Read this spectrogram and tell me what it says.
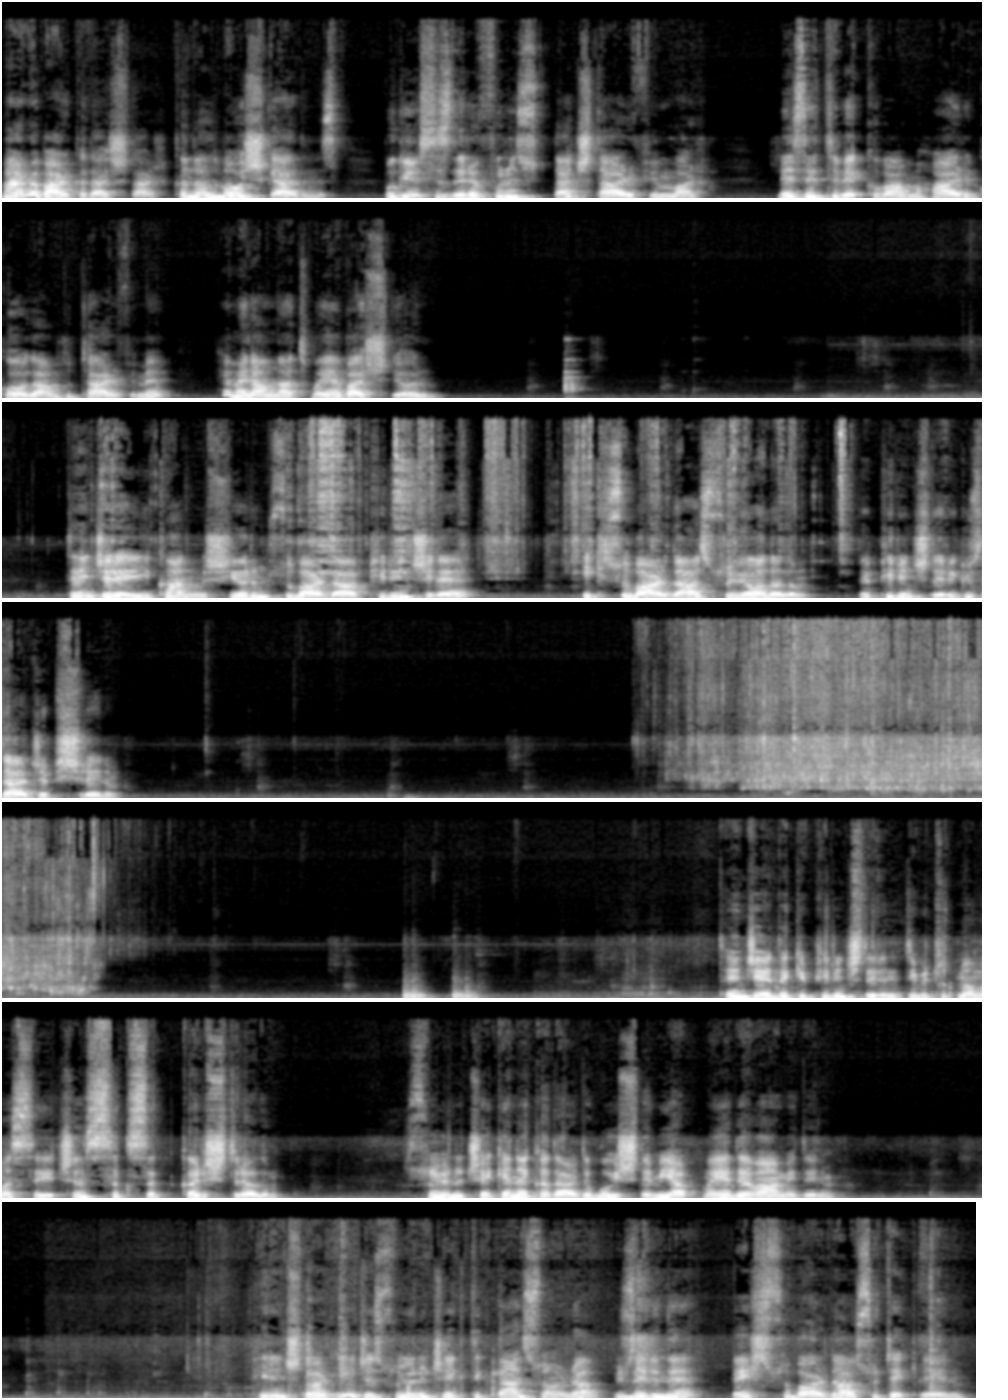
Merhaba arkadaşlar, kanalıma hoş geldiniz. Bugün sizlere fırın sütlaç tarifim var. Lezzeti ve kıvamı harika olan bu tarifimi hemen anlatmaya başlıyorum. Tencereye yıkanmış yarım su bardağı pirinç ile 2 su bardağı suyu alalım ve pirinçleri güzelce pişirelim. Tenceredeki pirinçlerin dibi tutmaması için sık sık karıştıralım. Suyunu çekene kadar da bu işlemi yapmaya devam edelim. Pirinçler iyice suyunu çektikten sonra üzerine 5 su bardağı süt ekleyelim.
